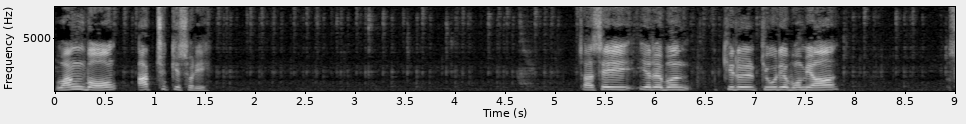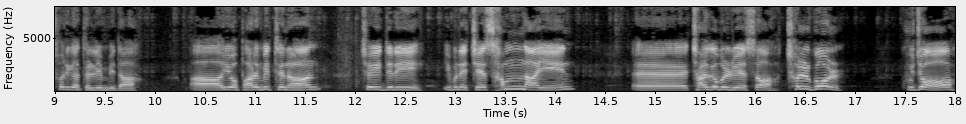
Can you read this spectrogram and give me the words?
왕복 압축기 소리. 자세히 여러분 귀를 기울여 보면 소리가 들립니다. 아, 요 바로 밑에는 저희들이 이번에 제3라인 에, 작업을 위해서 철골 구조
